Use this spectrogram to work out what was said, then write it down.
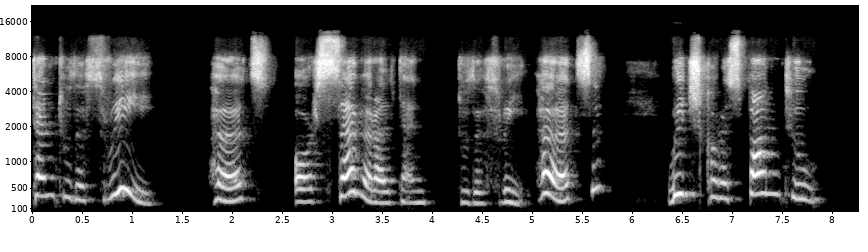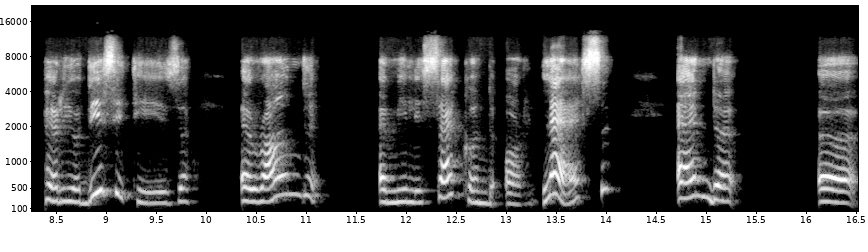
10 to the 3 hertz or several 10 to the 3 hertz, which correspond to periodicities around a millisecond or less. And uh, uh,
